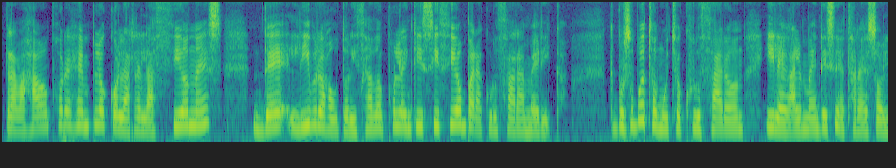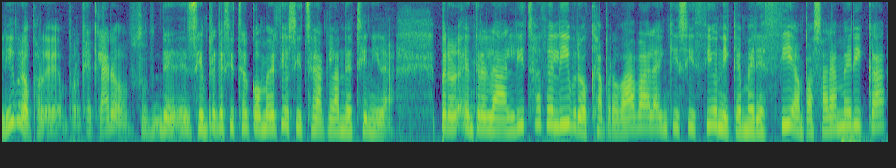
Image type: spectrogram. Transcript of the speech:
trabajamos, por ejemplo, con las relaciones de libros autorizados por la Inquisición para cruzar América. Que por supuesto muchos cruzaron ilegalmente y sin estar en esos libros, porque, claro, siempre que existe el comercio existe la clandestinidad. Pero entre las listas de libros que aprobaba la Inquisición y que merecían pasar a América,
